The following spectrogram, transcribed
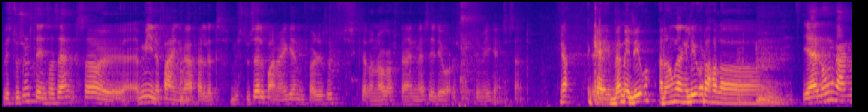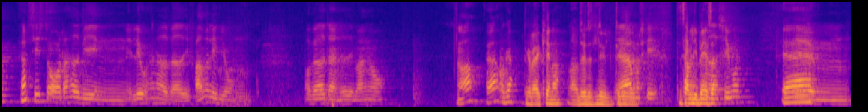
Hvis du synes, det er interessant, så øh, er min erfaring i hvert fald, at hvis du selv brænder igennem for det, så skal der nok også være en masse elever, der synes, det er mega interessant. Ja. Kan I, hvad med elever? Er der nogle gange elever, der holder... Ja, nogle gange. Ja. Sidste år, der havde vi en elev, han havde været i Fremmedlegionen, og været dernede i mange år. Nå, ja, okay. Det kan være, jeg kender. Nå, det, det, det, det, Det, ja, måske. det tager vi lige bag sig. Simon. Ja, Øhm,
